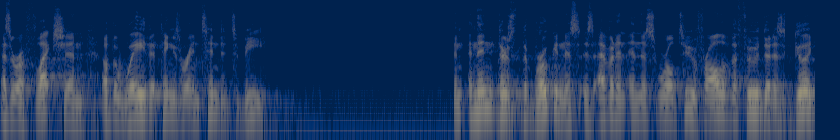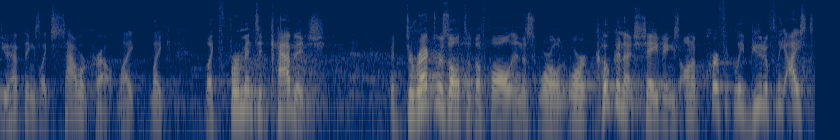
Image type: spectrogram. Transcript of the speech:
as a reflection of the way that things were intended to be. And, and then there's the brokenness is evident in this world too. For all of the food that is good, you have things like sauerkraut, like, like, like fermented cabbage, a direct result of the fall in this world, or coconut shavings on a perfectly beautifully iced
